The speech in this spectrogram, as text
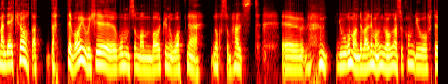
Men det er klart at dette var jo ikke rom som man bare kunne åpne når som helst. Eh, gjorde man det veldig mange ganger, så kom det jo ofte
